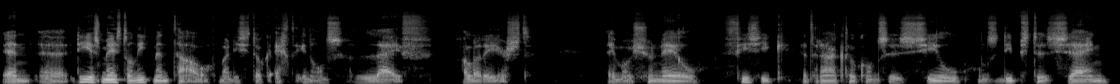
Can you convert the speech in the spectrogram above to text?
En uh, die is meestal niet mentaal, maar die zit ook echt in ons lijf. Allereerst. Emotioneel, fysiek. Het raakt ook onze ziel, ons diepste zijn.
